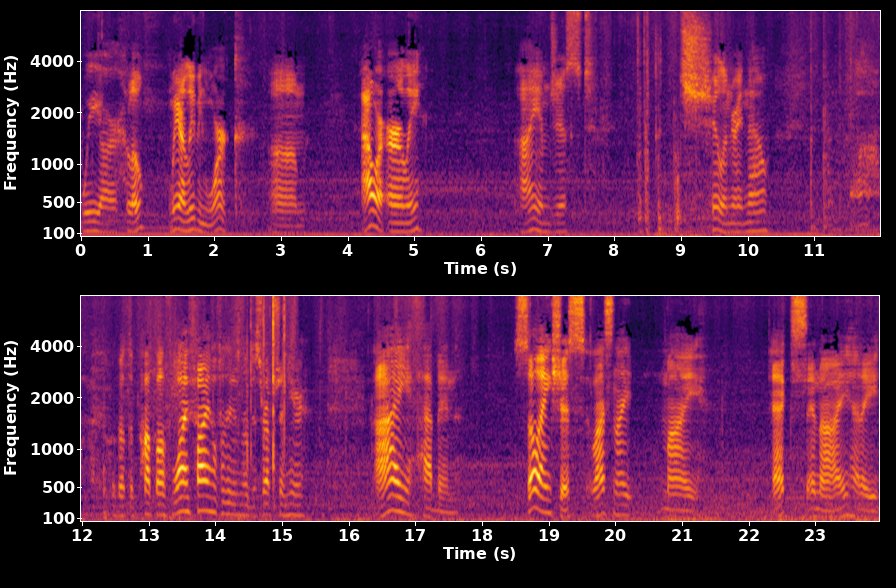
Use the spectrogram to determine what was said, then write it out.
we are hello. We are leaving work, um, hour early. I am just chilling right now. Um, we're about to pop off Wi-Fi. Hopefully, there's no disruption here. I have been so anxious. Last night, my ex and I had a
